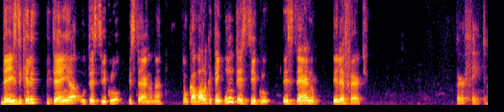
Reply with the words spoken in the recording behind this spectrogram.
desde que ele tenha o testículo externo, né? Então, o cavalo que tem um testículo externo, ele é fértil. Perfeito.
